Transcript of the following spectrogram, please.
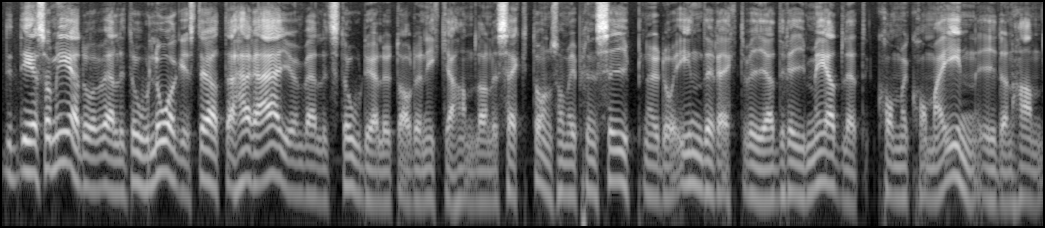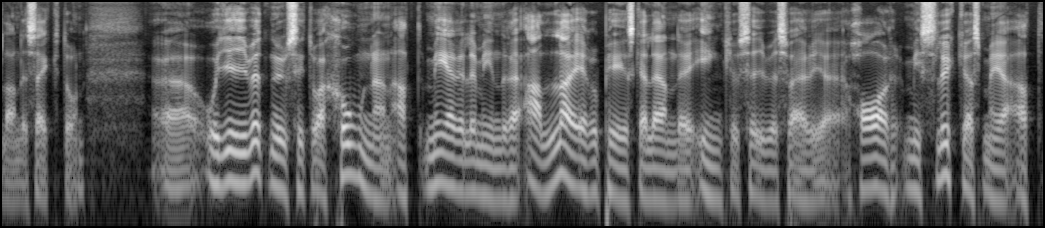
det- som är då väldigt ologiskt är att det här är ju en väldigt stor del av den icke-handlande sektorn som i princip nu då indirekt via drivmedlet kommer komma in i den handlande sektorn. Eh, och givet nu situationen att mer eller mindre alla europeiska länder, inklusive Sverige, har misslyckats med att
